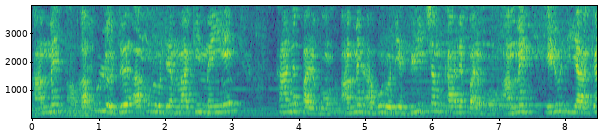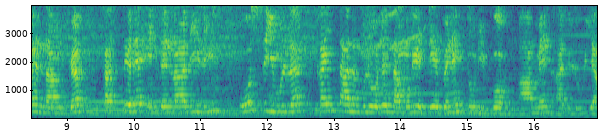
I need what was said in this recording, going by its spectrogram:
ஆமென். ஆமென். அப்பொழுது அவருடைய மகிமையை காணப்படுவோம் அம்மன் அவருடைய வெளிச்சம் காணப்படுவோம் அம்மன் இறுதியாக நாங்கள் கத்திர இந்த நாளில் ஓசையுள்ள கைத்தாளங்களோடு நம்முடைய தேவனை துடிப்போம் ஆமென். அல்லேலூயா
